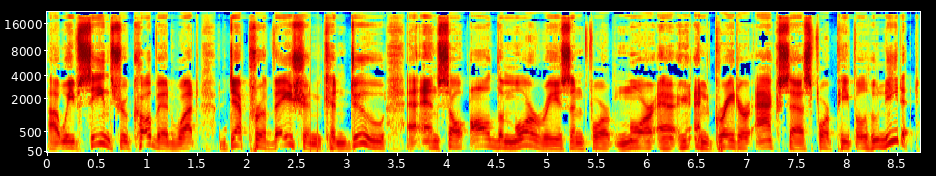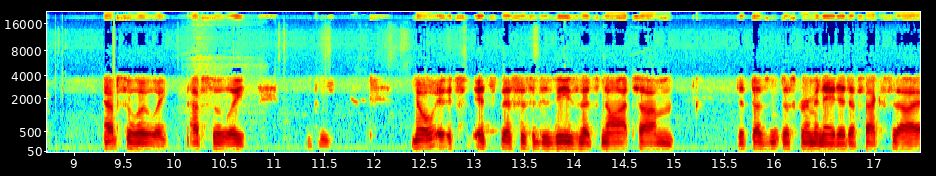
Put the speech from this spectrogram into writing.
uh, we've seen through COVID what deprivation can do, and so all the more reason for more and greater access for people who need it. Absolutely, absolutely. No, it's it's this is a disease that's not. Um, it doesn't discriminate. It affects uh,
